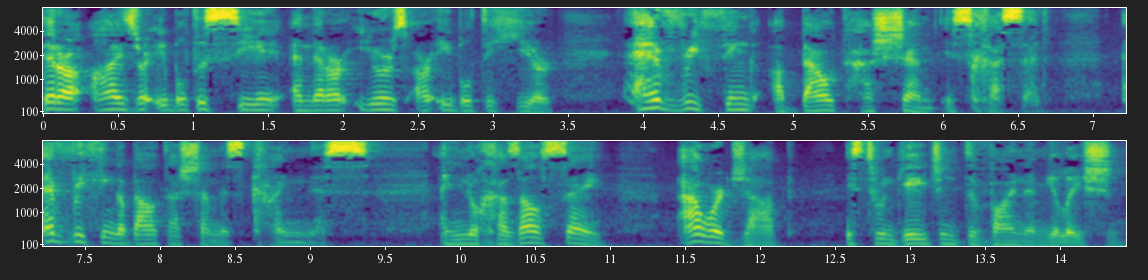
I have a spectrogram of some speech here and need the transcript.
that our eyes are able to see, and that our ears are able to hear. Everything about Hashem is chesed. Everything about Hashem is kindness. And you know, Chazal say, our job is to engage in divine emulation.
